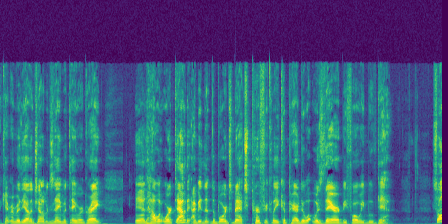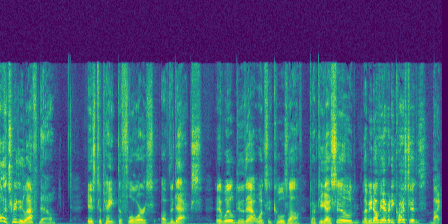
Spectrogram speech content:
I can't remember the other gentleman's name, but they were great and how it worked out. I mean, the, the boards matched perfectly compared to what was there before we moved in. So all that's really left now is to paint the floors of the decks. And we'll do that once it cools off. Talk to you guys soon. Let me know if you have any questions. Bye.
